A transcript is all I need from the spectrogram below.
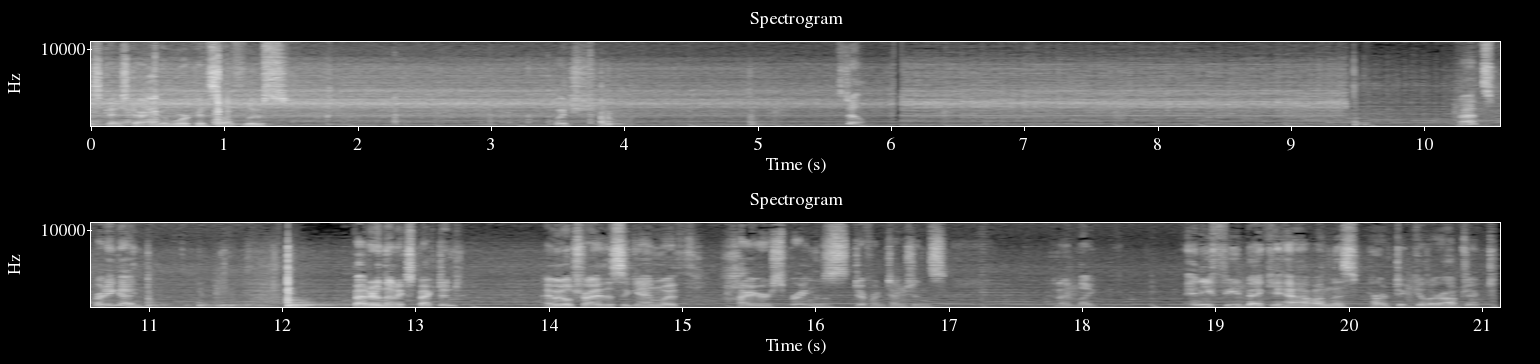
This guy's starting to work itself loose. Which, still. That's pretty good. Better than expected. And we'll try this again with higher springs, different tensions. And I'd like any feedback you have on this particular object.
